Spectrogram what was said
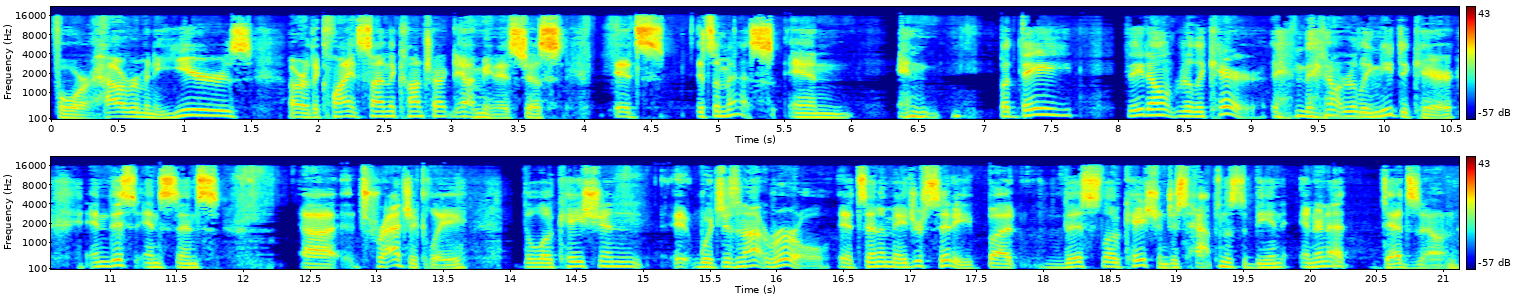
for however many years, or the client signed the contract. I mean, it's just it's it's a mess. And and but they they don't really care, and they don't really need to care. In this instance, uh, tragically, the location, it, which is not rural, it's in a major city, but this location just happens to be an internet dead zone.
